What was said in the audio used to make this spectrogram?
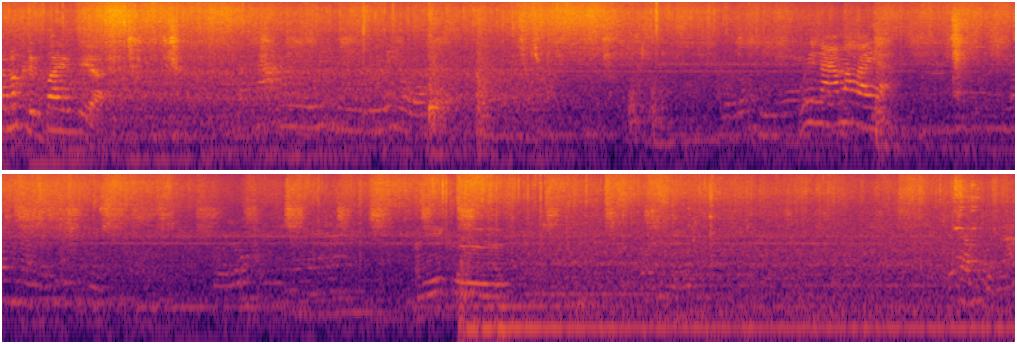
เอ้ยมันต้องขึ้นไฟจริงๆอะน้ำอะไรอะ อันนี้คือ ทำหมูนะ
